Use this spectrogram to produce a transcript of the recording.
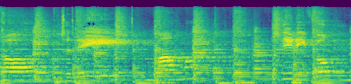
Call today, Mama? Did he phone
